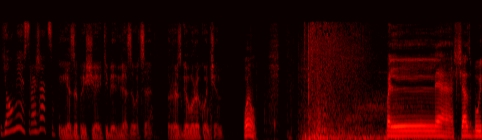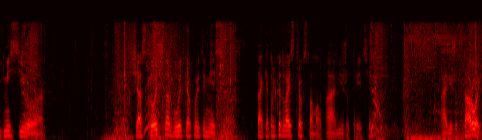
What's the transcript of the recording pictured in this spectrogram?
я умею сражаться. Я запрещаю тебе ввязываться. Разговор окончен. Понял? Бля, сейчас будет месилово. Сейчас точно будет какой-то месиво. Так, я только два из трех сломал. А, вижу третий. А, вижу второй.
